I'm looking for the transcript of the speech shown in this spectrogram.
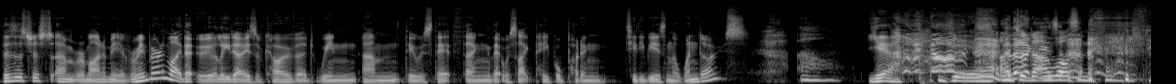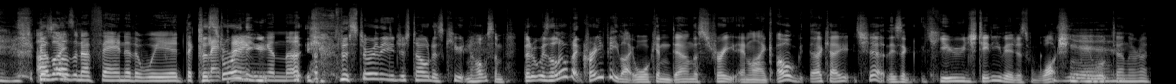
This has just um, reminded me of remember in like the early days of COVID when um, there was that thing that was like people putting teddy bears in the windows. Oh. Yeah. Yeah, I, did, I wasn't a fan of that. I like, wasn't a fan of the weird, the The story, that clapping you, and the. the story that you just told is cute and wholesome, but it was a little bit creepy, like walking down the street and like, oh, okay, shit, there's a huge teddy bear just watching you walk down the road.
